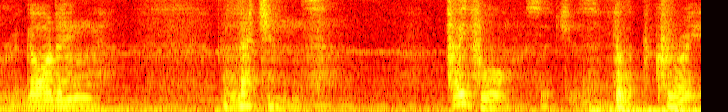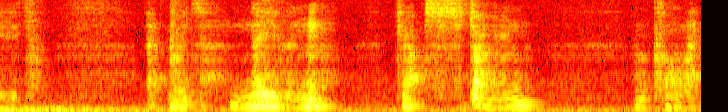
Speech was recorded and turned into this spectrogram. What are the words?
Regarding legends. People such as Philip Craig, Edward Navin, Jack Stone, and Clank,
